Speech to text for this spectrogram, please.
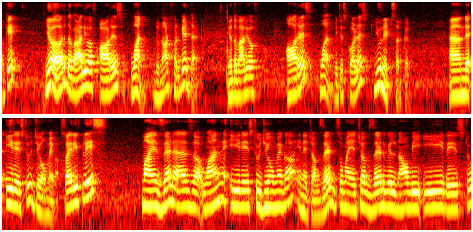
Okay. Here the value of r is 1, do not forget that. Here the value of r is 1 which is called as unit circle and e raised to j omega. So, I replace my z as uh, 1 e raised to j omega in h of z. So, my h of z will now be e raised to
